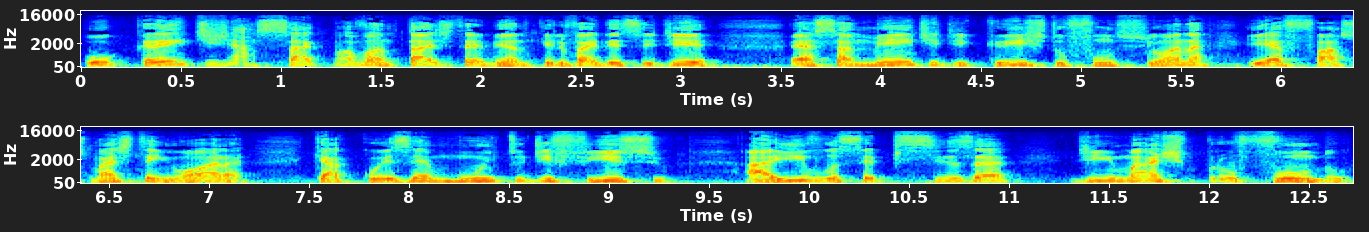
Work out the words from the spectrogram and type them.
O crente já sai com uma vantagem tremenda, que ele vai decidir, essa mente de Cristo funciona e é fácil, mas tem hora que a coisa é muito difícil. Aí você precisa de ir mais profundo.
